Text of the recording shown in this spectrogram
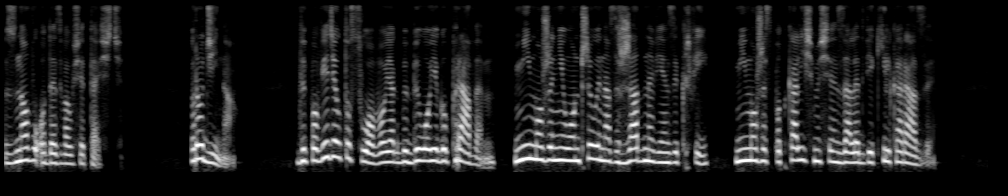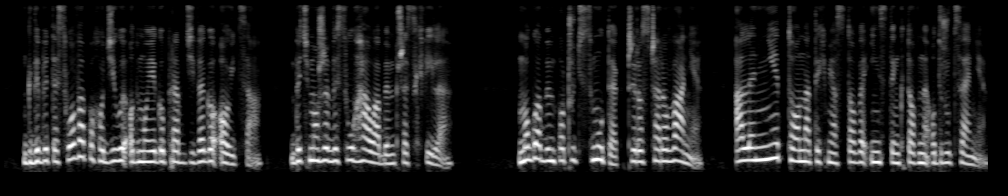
Znowu odezwał się teść. Rodzina. Wypowiedział to słowo, jakby było jego prawem, mimo że nie łączyły nas żadne więzy krwi, mimo że spotkaliśmy się zaledwie kilka razy. Gdyby te słowa pochodziły od mojego prawdziwego ojca, być może wysłuchałabym przez chwilę. Mogłabym poczuć smutek czy rozczarowanie, ale nie to natychmiastowe, instynktowne odrzucenie.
